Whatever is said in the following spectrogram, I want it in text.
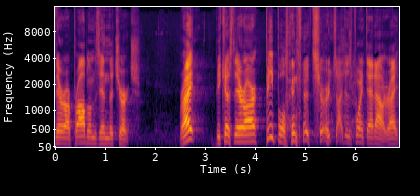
there are problems in the church? Right? Because there are people in the church. I just point that out, right?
